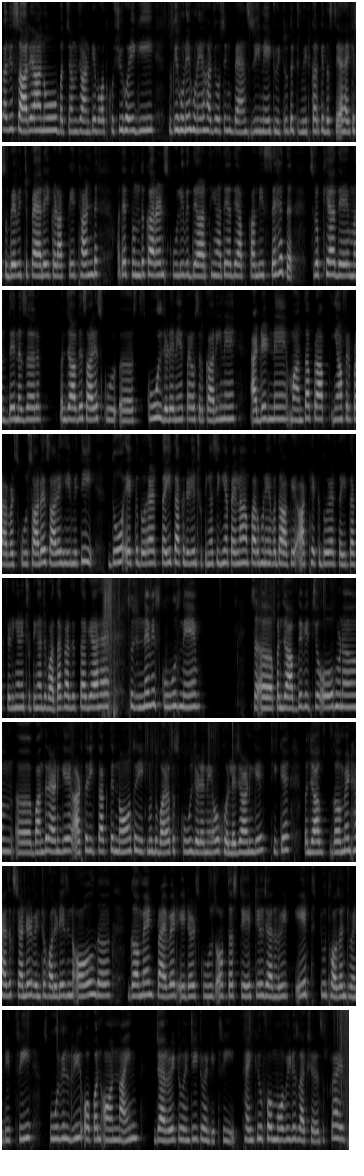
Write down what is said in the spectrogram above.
ਗੱਲ ਜੀ ਸਾਰਿਆਂ ਨੂੰ, ਬੱਚਿਆਂ ਨੂੰ ਜਾਣ ਕੇ ਬਹੁਤ ਖੁਸ਼ੀ ਹੋਏਗੀ। ਕਿਉਂਕਿ ਹੁਣੇ-ਹੁਣੇ ਹਰਜੋਤ ਸਿੰਘ ਬੈਂਸ ਜੀ ਨੇ ਟਵਿੱਟਰ ਤੇ ਟਵੀਟ ਕਰਕੇ ਦੱਸਿਆ ਹੈ ਕਿ ਸੂਬੇ ਵਿੱਚ ਪੈ ਰਹੀ ਕੜਾਕੇ ਠੰਡ ਅਤੇ ਧੁੰਦ ਕਾਰਨ ਸਕੂਲੀ ਵਿਦਿਆਰਥੀਆਂ ਅਤੇ ਅਧਿਆਪਕਾਂ ਦੀ ਸਿਹਤ ਸੁਰੱਖਿਆ ਦੇ ਮੱਦੇਨਜ਼ਰ ਪੰਜਾਬ ਦੇ ਸਾਰੇ ਸਕੂਲ ਸਕੂਲ ਜਿਹੜੇ ਨੇ, ਭਾਵੇਂ ਉਹ ਸਰਕਾਰੀ ਨੇ, ਐਡਿਡ ਨੇ, ਮਾਨਤਾ ਪ੍ਰਾਪਤ ਜਾਂ ਫਿਰ ਪ੍ਰਾਈਵੇਟ ਸਕੂਲ ਸਾਰੇ ਸਾਰੇ ਹੀ ਮਿਤੀ ਦੋ ਇੱਕ ਦੋ ਹਜ਼ਾਰ ਤੇਈ ਤੱਕ ਜਿਹੜੀਆਂ ਛੁੱਟੀਆਂ ਸੀਗੀਆਂ, ਪਹਿਲਾਂ ਪਰ ਹੁਣ ਇਹ ਵਧਾ ਕੇ ਅੱਠ ਇੱਕ ਦੋ ਹਜ਼ਾਰ ਤੇਈ ਤੱਕ ਜਿਹੜੀਆਂ ਨੇ ਛੁੱਟੀਆਂ 'ਚ ਵਾਧਾ ਕਰ ਦਿੱਤਾ ਗਿਆ ਹੈ। ਸੋ ਜਿੰਨੇ ਵੀ ਸਕੂਲਸ ਨੇ, ਸ ਪੰਜਾਬ ਦੇ ਵਿੱਚ ਉਹ ਹੁਣ ਬੰਦ ਰਹਿਣਗੇ ਅੱਠ ਤਰੀਕ ਤੱਕ ਅਤੇ ਨੌ ਤਰੀਕ ਨੂੰ ਦੁਬਾਰਾ ਤੋਂ ਸਕੂਲ ਜਿਹੜੇ ਨੇ ਉਹ ਖੋਲ੍ਹੇ ਜਾਣਗੇ, ਠੀਕ ਹੈ? Punjab government has extended winter holidays in all the government private aided schools of the state till January 8th 2023 school will reopen on 9 January 2023 thank you for more videos. Like share and subscribe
